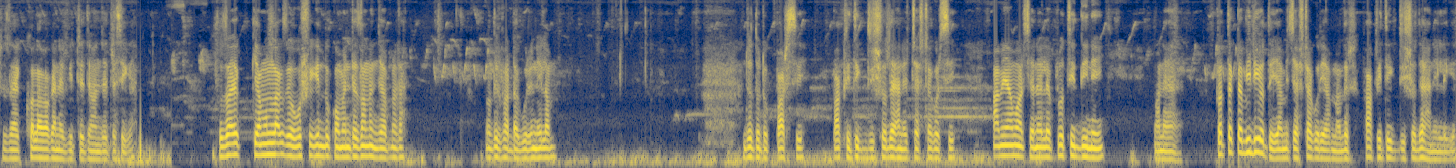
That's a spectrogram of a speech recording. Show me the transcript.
তো যাই, কলা বাগানের ভিতরে যেমন যাইতেছি গা। তো যাই কেমন লাগছে অবশ্যই কিন্তু কমেন্টে জানেন যে আপনারা। নদীর পাড়টা ঘুরে নিলাম। যতটুকু পারছি, প্রাকৃতিক দৃশ্য দেখানোর চেষ্টা করছি। আমি আমার চ্যানেলে প্রতিদিনই মানে প্রত্যেকটা ভিডিওতেই আমি চেষ্টা করি আপনাদের প্রাকৃতিক দৃশ্য দেখানোর লেগে।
